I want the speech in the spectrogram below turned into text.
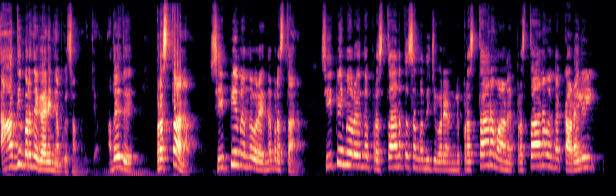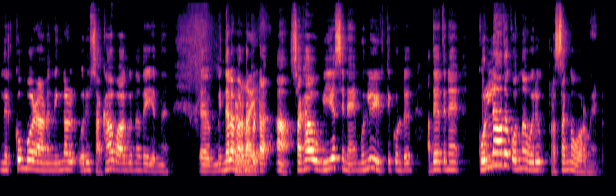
ആദ്യം പറഞ്ഞ കാര്യം നമുക്ക് സമ്മതിക്കാം. അതായത് പ്രസ്ഥാനം സി പി എം എന്ന് പറയുന്ന പ്രസ്ഥാനം സി പി എം എന്ന് പറയുന്ന പ്രസ്ഥാനത്തെ സംബന്ധിച്ച് പറയുകയാണെങ്കിൽ പ്രസ്ഥാനമാണ് പ്രസ്ഥാനം എന്ന കടലിൽ നിൽക്കുമ്പോഴാണ് നിങ്ങൾ ഒരു സഖാവാകുന്നത് എന്ന് ഇന്നലെ മരണപ്പെട്ട ആ സഖാവ് വി എസിനെ മുന്നിൽ ഇരുത്തിക്കൊണ്ട് അദ്ദേഹത്തിനെ കൊല്ലാതെ കൊന്ന ഒരു പ്രസംഗം ഓർമ്മയുണ്ട്.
